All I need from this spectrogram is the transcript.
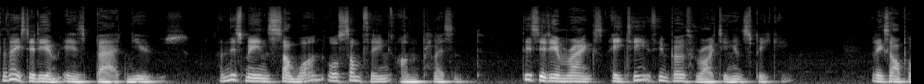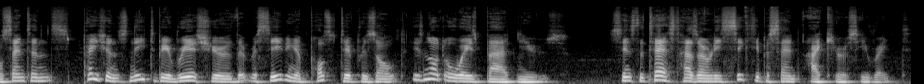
The next idiom is bad news, and this means someone or something unpleasant. This idiom ranks 18th in both writing and speaking. An example sentence Patients need to be reassured that receiving a positive result is not always bad news, since the test has only 60% accuracy rate.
